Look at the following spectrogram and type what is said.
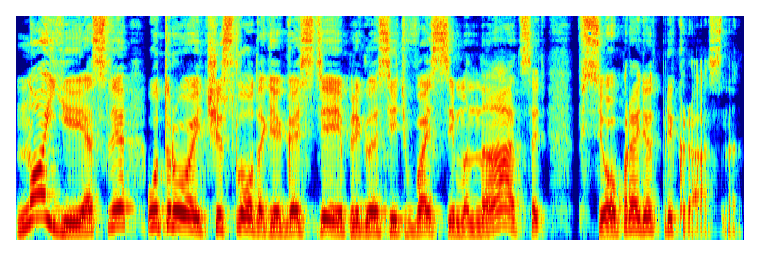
Но если утроить число таких гостей и пригласить 18, все пройдет прекрасно.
